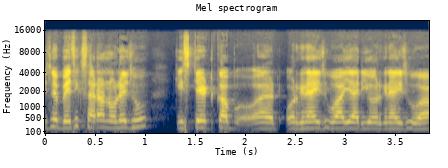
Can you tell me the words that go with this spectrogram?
इसमें बेसिक सारा नॉलेज हो कि स्टेट कब ऑर्गेनाइज हुआ या रीऑर्गेनाइज हुआ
